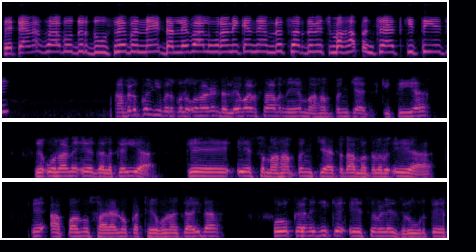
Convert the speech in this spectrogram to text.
ਤੇ ਟੈਣਾ ਸਾਹਿਬ ਉਧਰ ਦੂਸਰੇ ਬੰਨੇ ਡੱਲੇਵਾਲ ਹੋਰਾਂ ਨੇ ਕਹਿੰਦੇ ਅੰਮ੍ਰਿਤਸਰ ਦੇ ਵਿੱਚ ਮਹਾ ਪੰਚਾਇਤ ਕੀਤੀ ਹੈ ਜੀ। ਹਾਂ ਬਿਲਕੁਲ ਜੀ ਬਿਲਕੁਲ। ਉਹਨਾਂ ਨੇ ਡੱਲੇਵਾਲ ਸਾਹਿਬ ਨੇ ਮਹਾਂ ਪੰਚਾਇਤ ਕੀਤੀ ਆ ਤੇ ਉਹਨਾਂ ਨੇ ਇਹ ਗੱਲ ਕਹੀ ਆ ਕਿ ਇਸ ਮਹਾਂ ਪੰਚਾਇਤ ਦਾ ਮਤਲਬ ਇਹ ਆ ਕਿ ਆਪਾਂ ਨੂੰ ਸਾਰਿਆਂ ਨੂੰ ਇਕੱਠੇ ਹੋਣਾ ਚਾਹੀਦਾ। ਉਹ ਕਹਿੰਦੇ ਜੀ ਕਿ ਇਸ ਵੇਲੇ ਜ਼ਰੂਰਤ ਇਸ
